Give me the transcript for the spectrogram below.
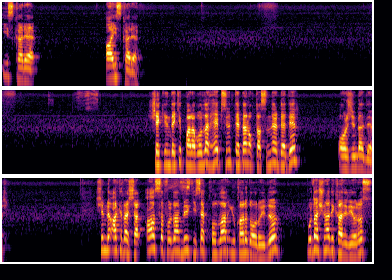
x kare a x kare. Şeklindeki paraboller hepsinin tepe noktası nerededir? Orijindedir. Şimdi arkadaşlar A sıfırdan büyük ise kollar yukarı doğruydu. Burada şuna dikkat ediyoruz.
